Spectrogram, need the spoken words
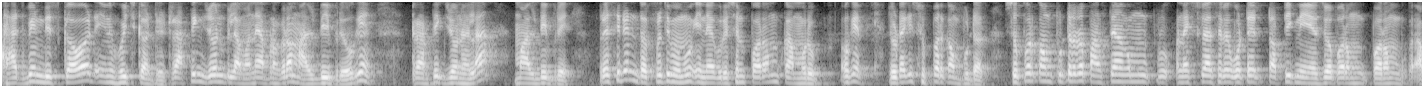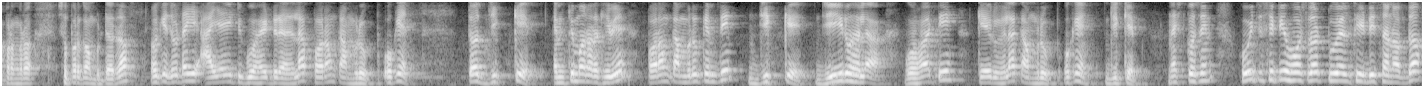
has been discovered in which country? Traffic zone पिला माने आपनकर मालदीप रे ओके ट्राफिक जोन है मालदीप रे प्रेसिडेंट द्रौपदी मुर्मू इनागुरेशन परम कामरूप ओके जोटा कि सुपर कंप्यूटर सुपर कंप्यूटर पांचटा नेक्स्ट क्लास गोटे टॉपिक नहीं आसो परम परम आप सुपर कंप्यूटर ओके जोटा कि आईआईटी तो एमती मन रखिए परम कामरूप केमती? जिके जी रु है गुवाहाटी के रु है Kamrup, okay? GK next question which city host the twelfth edition of the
